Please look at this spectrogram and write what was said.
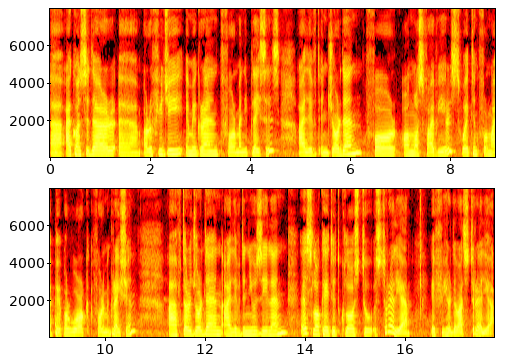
Uh, I consider uh, a refugee immigrant for many places. I lived in Jordan for almost five years, waiting for my paperwork for immigration. After Jordan, I lived in New Zealand. It's located close to Australia, if you heard about Australia.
